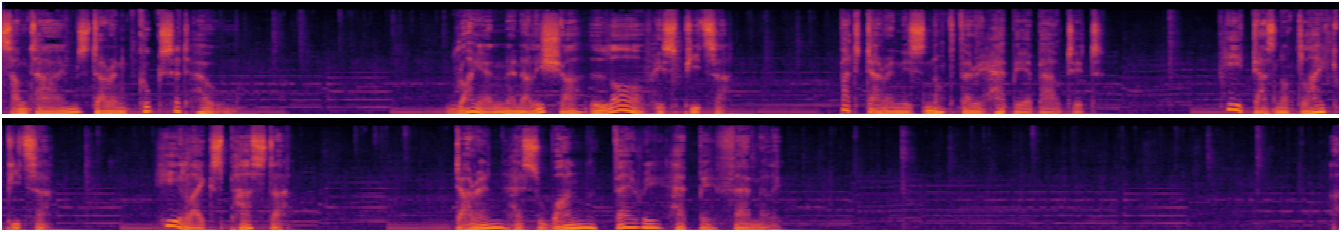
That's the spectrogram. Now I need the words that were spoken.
Sometimes Darren cooks at home. Ryan and Alicia love his pizza, but Darren is not very happy about it. He does not like pizza. He likes pasta. Darren has one very happy family. A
